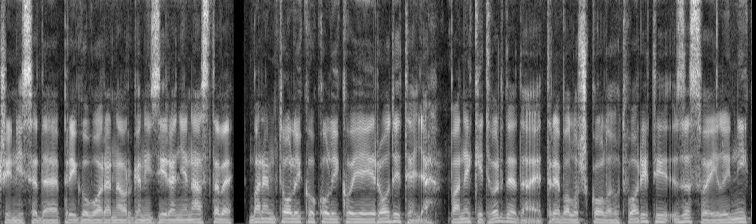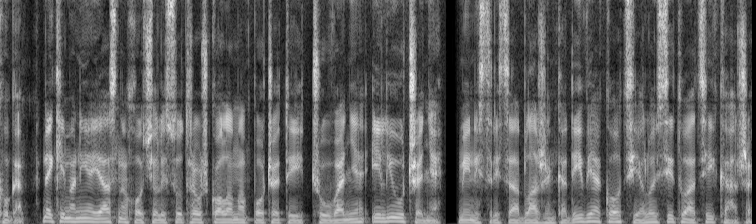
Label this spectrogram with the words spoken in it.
Čini se da je prigovora na organiziranje nastave barem toliko koliko je i roditelja, pa neki tvrde da je trebalo škole otvoriti za sve ili nikoga. Nekima nije jasno hoće li sutra u školama početi čuvanje ili učenje. Ministrica Blaženka Divjak o cijeloj situaciji kaže.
